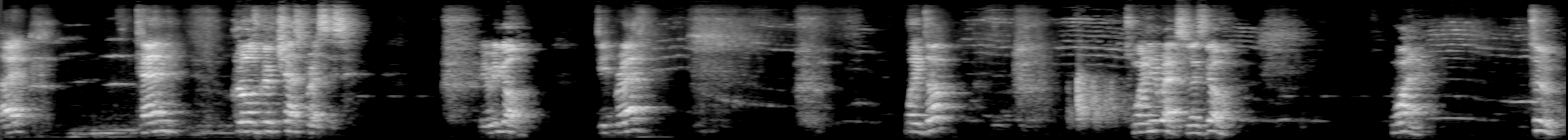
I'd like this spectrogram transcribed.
All right. 10 close grip chest presses. Here we go. Deep breath. Weight up. 20 reps. Let's go. One, two,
